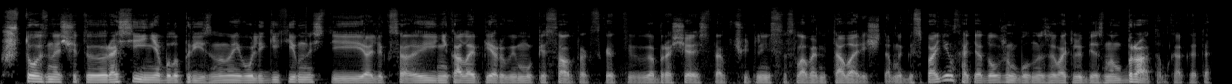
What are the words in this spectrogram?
что, значит, России не было признана его легитимность, и, Алекса... и Николай I ему писал, так сказать, обращаясь так чуть ли не со словами товарищ там, и господин, хотя должен был называть любезным братом, как это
